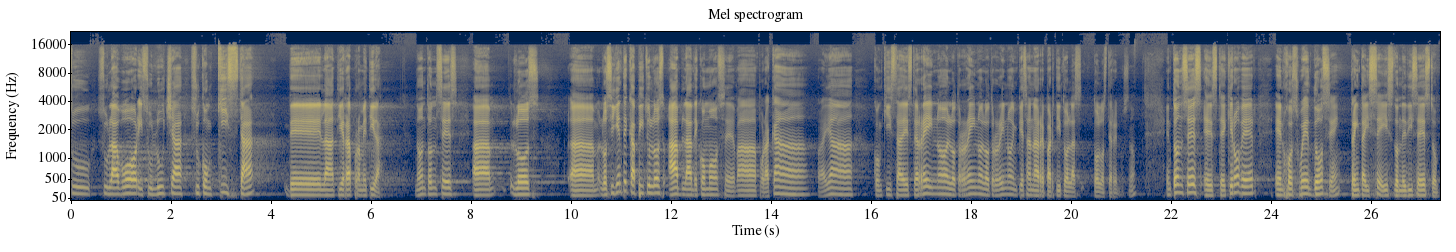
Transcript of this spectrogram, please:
su, su labor y su lucha, su conquista de la tierra prometida. ¿No? Entonces, los, los siguientes capítulos habla de cómo se va por acá, por allá, conquista este reino, el otro reino, el otro reino, empiezan a repartir todas todos los terrenos. ¿no? Entonces, este, quiero ver en Josué 12, 36, donde dice esto.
